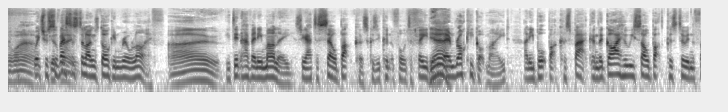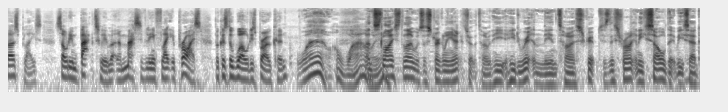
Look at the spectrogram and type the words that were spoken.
Wow. which was good Sylvester name. Stallone's dog in real life. Oh. He didn't have any money, so he had to sell Butkus because he couldn't afford to feed him. Yeah. Then Rocky got made, and he bought Butkus back. And the guy who he sold Butkus to in the first place sold him back to him at a massively inflated price because the world is broken. Wow. Oh, wow, And yeah. Sly Stallone was a struggling actor at the time, and he, he'd written the entire script. Is this right? And he sold it, but he said,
